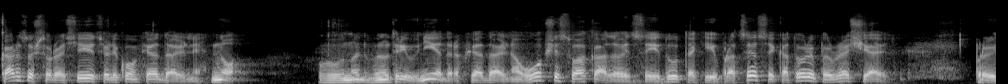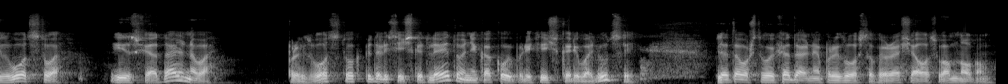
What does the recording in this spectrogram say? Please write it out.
кажется, что Россия целиком феодальная. Но внутри, в недрах феодального общества, оказывается, идут такие процессы, которые превращают производство из феодального производства капиталистическое. Для этого никакой политической революции, для того, чтобы феодальное производство превращалось во многом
